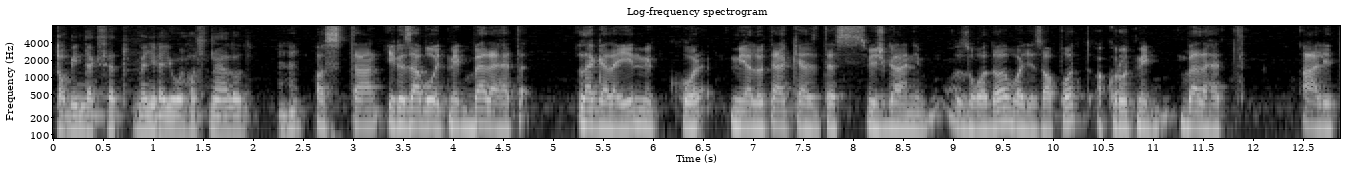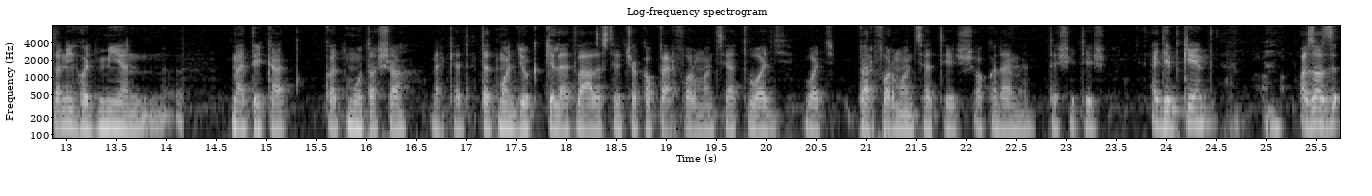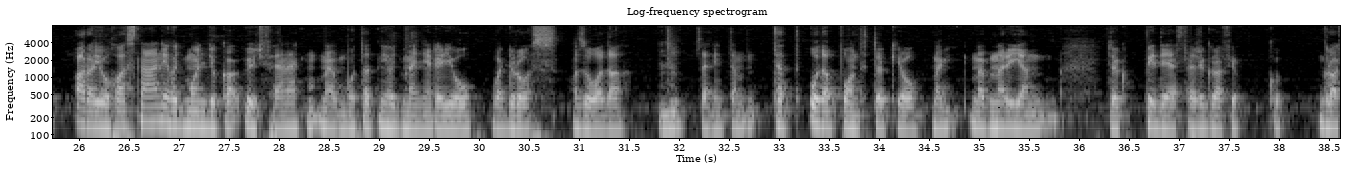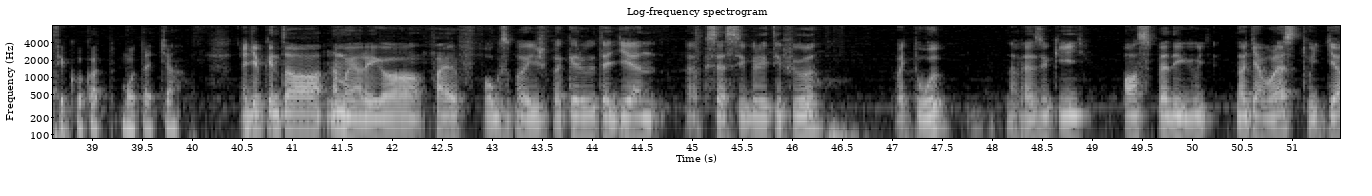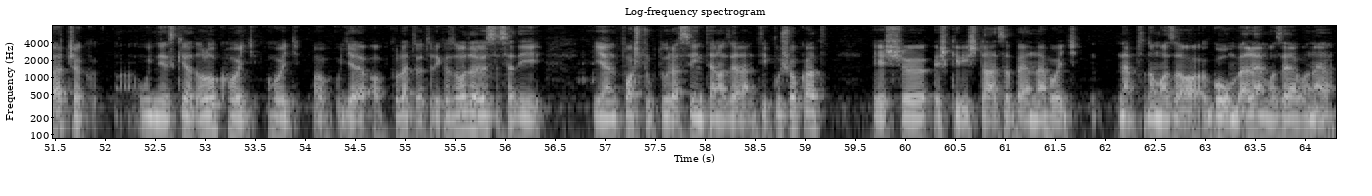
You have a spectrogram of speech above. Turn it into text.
tabindexet mennyire jól használod. Uh-huh. Aztán igazából itt még be lehet legelején, mikor mielőtt elkezdesz vizsgálni az oldal, vagy az appot, akkor ott még be lehet állítani, hogy milyen metrikákat mutassa neked. Tehát mondjuk ki lehet választani csak a performanciát, vagy, vagy performanciát és akadálymentesítés. Egyébként az az arra jó használni, hogy mondjuk a ügyfelnek megmutatni, hogy mennyire jó vagy rossz az oldal. Uh-huh. Szerintem. Tehát oda pont tök jó, meg, meg mert ilyen tök PDF-es grafikok, grafikokat mutatja. Egyébként a, nem olyan rég a Firefox-ba is bekerült egy ilyen accessibility fül, vagy tool, nevezzük így, az pedig úgy nagyjából ezt tudja, csak úgy néz ki a dolog, hogy, hogy a, ugye akkor letöltődik az oldal, összeszedi ilyen fastruktúra szinten az elemtípusokat, és, és kiristázza benne, hogy nem tudom, az a gomb elem, az el van-e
